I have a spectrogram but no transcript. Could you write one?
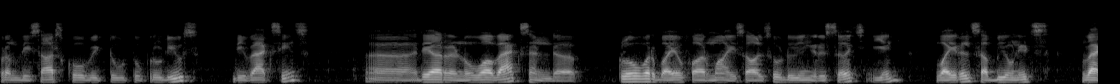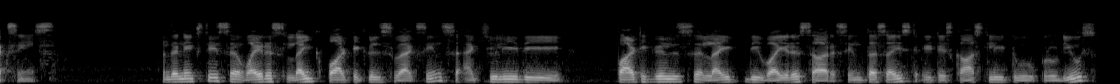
from the SARS-CoV-2 to produce the vaccines. They are Novavax and Clover Biopharma is also doing research in viral subunits vaccines. And the next is uh, virus-like particles vaccines. Actually, the particles uh, like the virus are synthesized, it is costly to produce.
